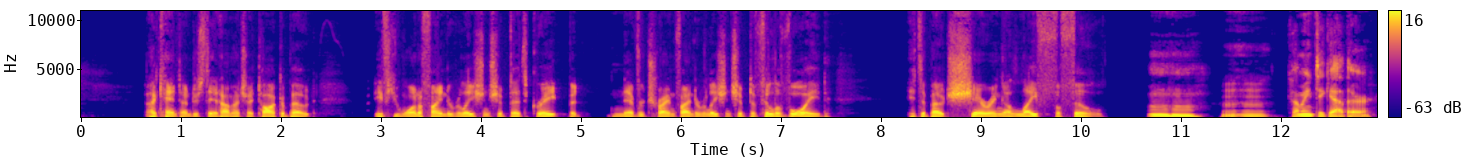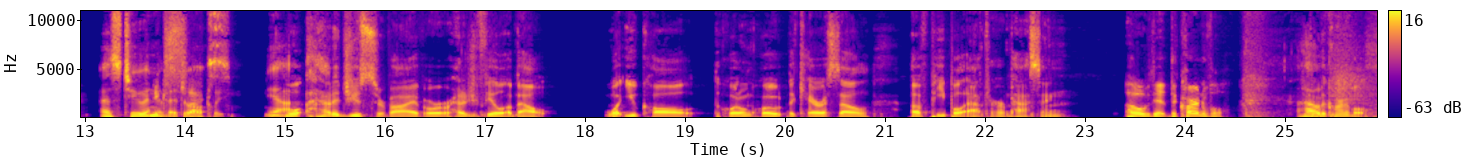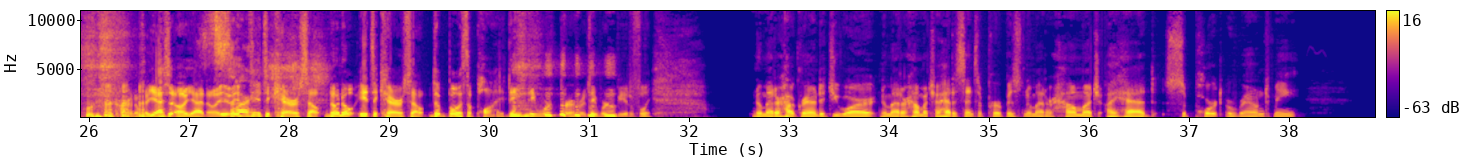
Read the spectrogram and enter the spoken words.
I can't understand how much I talk about if you want to find a relationship that's great, but never try and find a relationship to fill a void. It's about sharing a life fulfilled. hmm hmm Coming together as two individuals. Exactly. Yeah. Well, how did you survive or how did you feel about what you call the quote unquote the carousel of people after her passing? Oh, the the carnival. Or oh, the oh. carnival. carnival. Yes. Oh, yeah. No, it- Sorry. it's a carousel. No, no, it's a carousel. They both apply. They they work perfect. They work beautifully. No matter how grounded you are, no matter how much I had a sense of purpose, no matter how much I had support around me,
